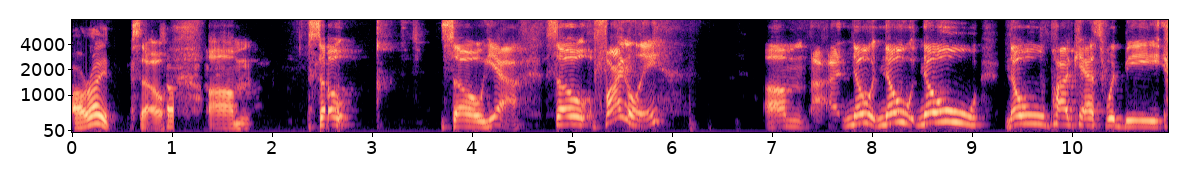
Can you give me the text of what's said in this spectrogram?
All right. So, um, so, so yeah. So finally, um, no, no, no, no podcast would be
